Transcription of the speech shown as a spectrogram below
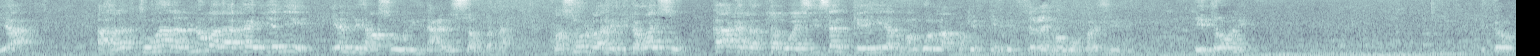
إياه أهلكت مالا لبدا كاي يلي يلي رسوله نعم السبتة رسول الله يتويسو كاكا تتويسي سن كي هي من قول لك كيف كيف الفعل من قول بايسي اترك لي اترك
